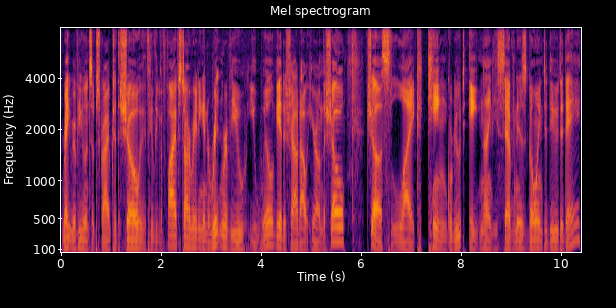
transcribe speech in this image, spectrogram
rate, review, and subscribe to the show. If you leave a five star rating and a written review, you will get a shout out here on the show, just like King Groot 897 is going to do today.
